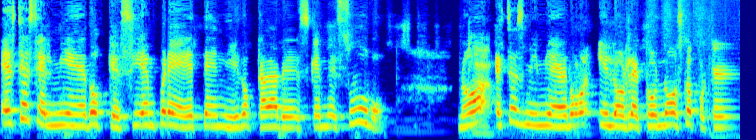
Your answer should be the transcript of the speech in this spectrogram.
este es el miedo que siempre he tenido cada vez que me subo, ¿no? Este es mi miedo y lo reconozco porque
